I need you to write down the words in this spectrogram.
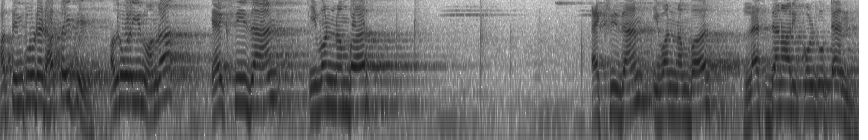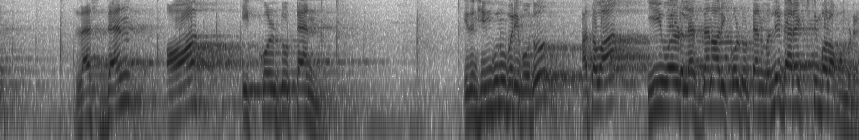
ಹತ್ತು ಇನ್ಕ್ಲೂಡೆಡ್ ಹತ್ತು ಐತಿ. ಅದ್ರ ಒಳಗಿನೂ. ಅಂದ್ರೆ X is and even numbers x is an even numbers less than or equal to 10 less than or equal to 10 ಇದನ್ನ ಹಿಂಗೂ ಬರಿಬೋದು. ಅಥವಾ ಈ word less than or equal to ten ಬದಲಿ ಡೈರೆಕ್ಟ್ ಸಿಂಬಲ್ ಹಾಕೊಂಬಿಡ್ರಿ.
